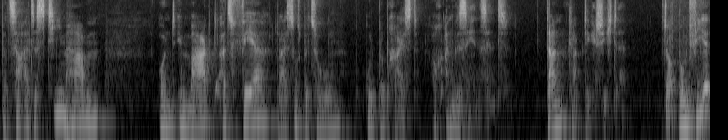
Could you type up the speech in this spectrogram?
bezahltes Team haben und im Markt als fair, leistungsbezogen, gut bepreist auch angesehen sind. Dann klappt die Geschichte. So, Punkt 4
